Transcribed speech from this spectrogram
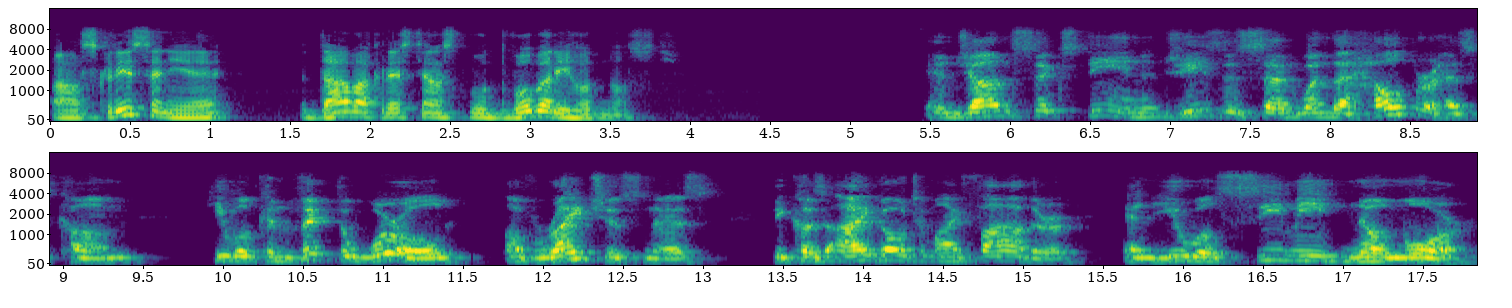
A skriesenie dáva kresťanstvu dôveryhodnosť. In John 16, Jesus said, When the Helper has come, he will convict the world of righteousness because I go to my Father and you will see me no more.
